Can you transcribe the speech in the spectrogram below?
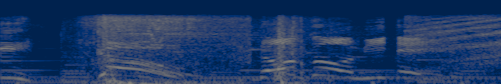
ーどこを見ている。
